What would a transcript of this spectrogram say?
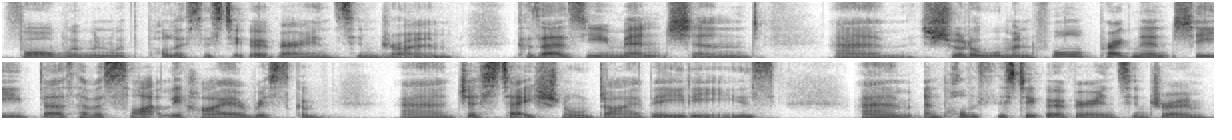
for women with polycystic ovarian syndrome because as you mentioned um, should a woman fall pregnant she does have a slightly higher risk of uh, gestational diabetes um, and polycystic ovarian syndrome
